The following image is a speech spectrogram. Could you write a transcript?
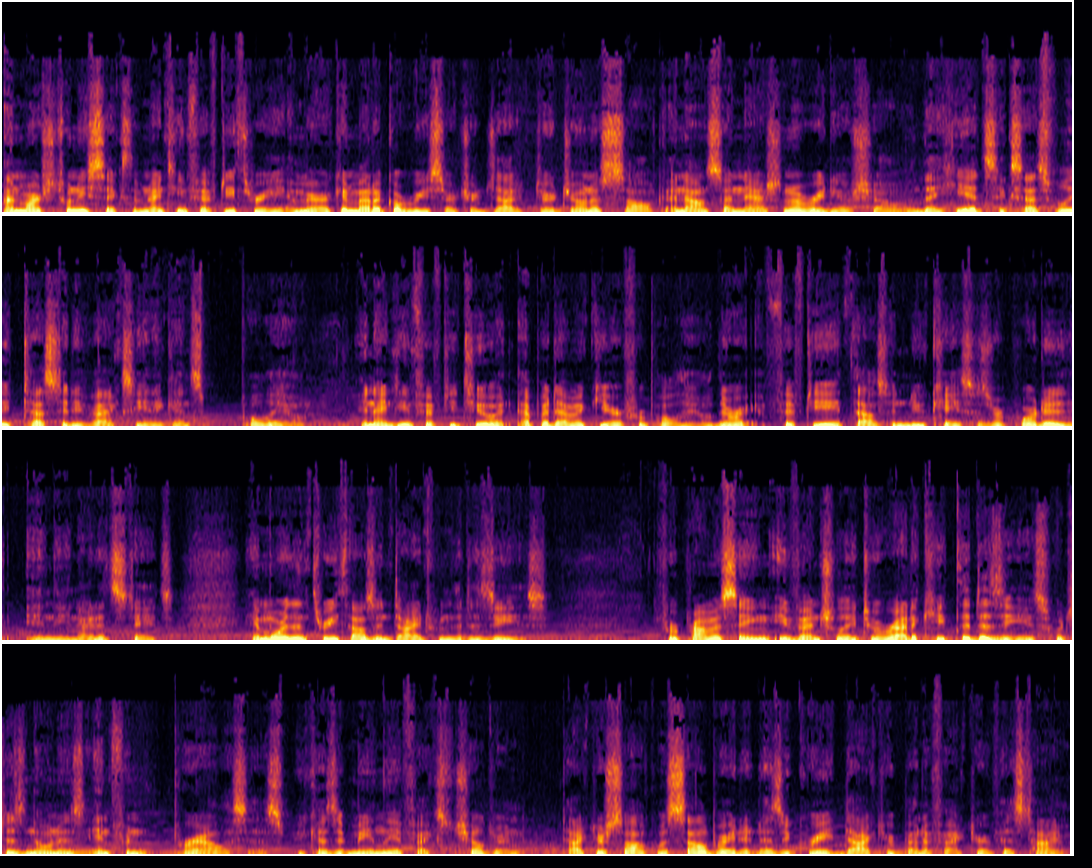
On March 26 of 1953, American medical researcher Dr. Jonas Salk announced on national radio show that he had successfully tested a vaccine against polio. In 1952, an epidemic year for polio, there were 58,000 new cases reported in the United States, and more than 3,000 died from the disease. For promising eventually to eradicate the disease, which is known as infant paralysis because it mainly affects children, Dr. Salk was celebrated as a great doctor benefactor of his time.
